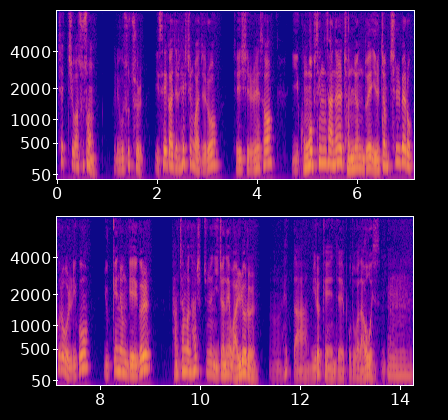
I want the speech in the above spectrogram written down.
채취와 수송 그리고 수출 이 세 가지를 핵심 과제로 제시를 해서 이 공업 생산을 전년도에 1.7배로 끌어올리고 6개년 계획을 당창건 30주년 이전에 완료를 어, 했다. 이렇게 이제 보도가 나오고 있습니다. 음,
